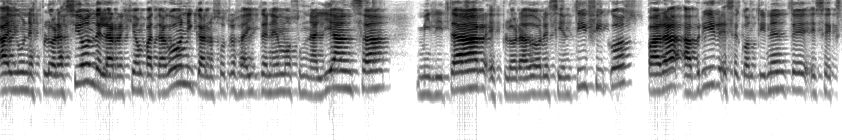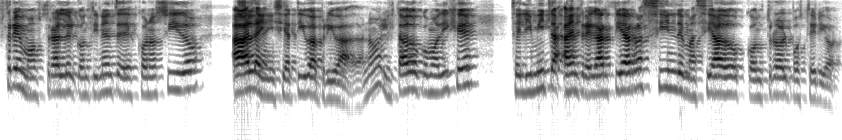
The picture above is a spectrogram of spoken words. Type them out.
hay una exploración de la región patagónica, nosotros ahí tenemos una alianza militar, exploradores científicos, para abrir ese continente, ese extremo austral del continente desconocido, a la iniciativa privada. ¿no? El Estado, como dije, se limita a entregar tierras sin demasiado control posterior.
